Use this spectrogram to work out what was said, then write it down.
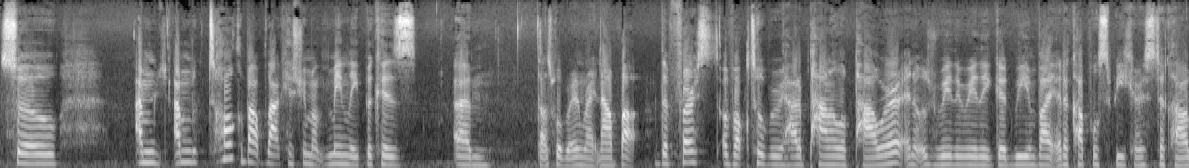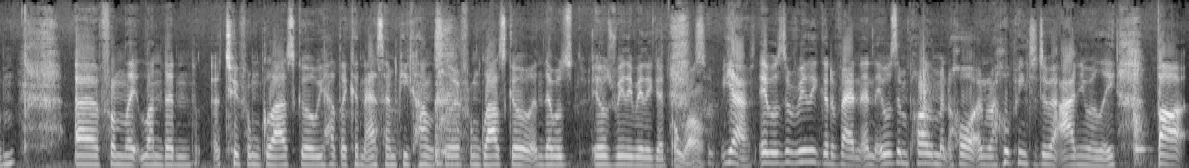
So I'm I'm talk about Black History Month mainly because um, that's what we're in right now. But the first of October we had a panel of power and it was really really good. We invited a couple speakers to come uh, from like London, uh, two from Glasgow. We had like an SNP councillor from Glasgow, and there was it was really really good. Oh, wow. So, yeah, it was a really good event, and it was in Parliament Hall, and we're hoping to do it annually, but.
